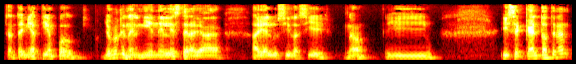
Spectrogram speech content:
O sea, tenía tiempo. Yo creo que en el- ni en el Leicester había, había lucido así, ¿no? Y, y se cae el Tottenham.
